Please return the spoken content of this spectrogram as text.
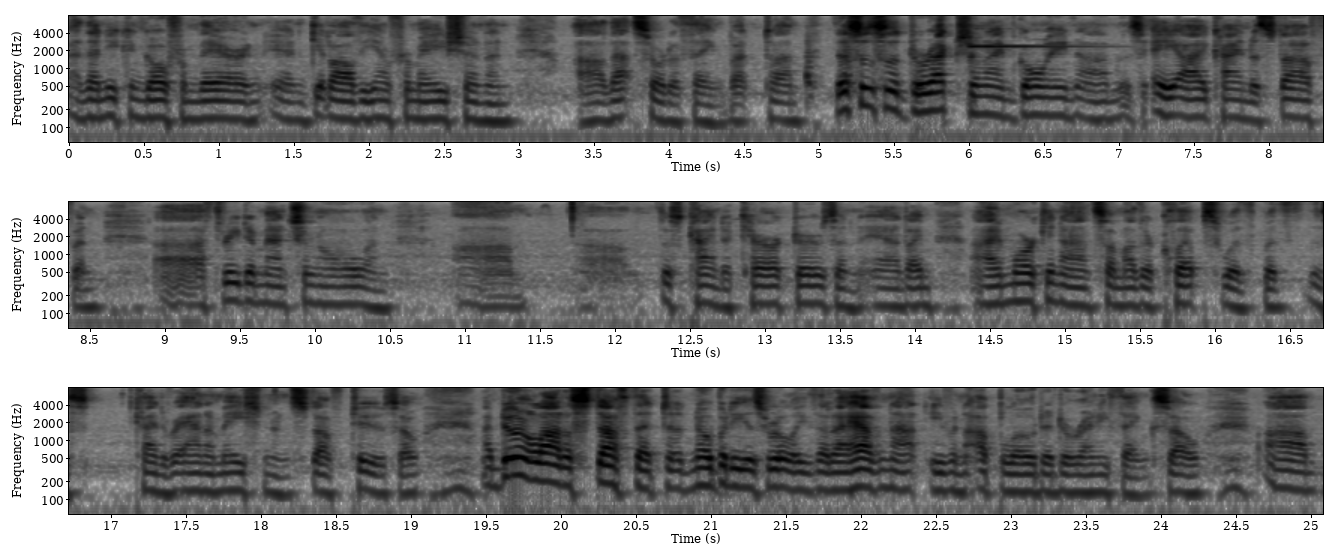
and then you can go from there and, and get all the information and uh, that sort of thing. But um, this is the direction I'm going. Um, this AI kind of stuff and uh, three dimensional and um, uh, this kind of characters. And, and I'm I'm working on some other clips with with this kind of animation and stuff too. So I'm doing a lot of stuff that uh, nobody is really that I have not even uploaded or anything. So um,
